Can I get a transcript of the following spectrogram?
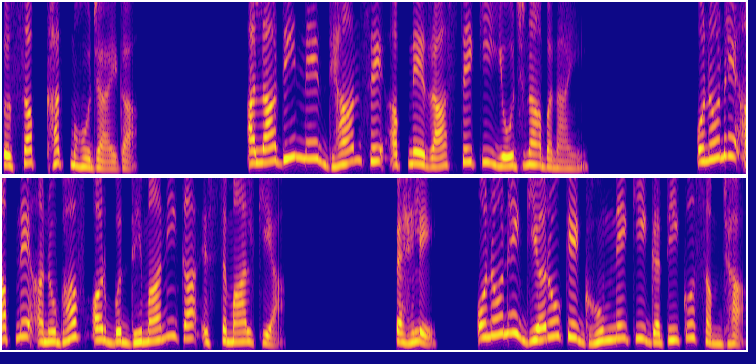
तो सब खत्म हो जाएगा। अलादीन ने ध्यान से अपने रास्ते की योजना बनाई। उन्होंने अपने अनुभव और बुद्धिमानी का इस्तेमाल किया। पहले, उन्होंने गियरों के घूमने की गति को समझा।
